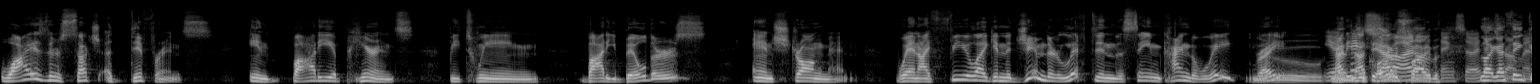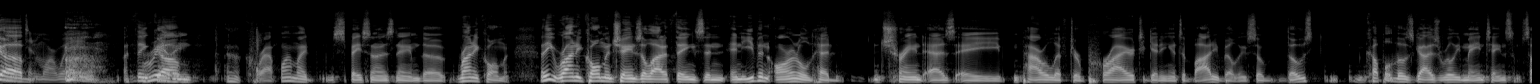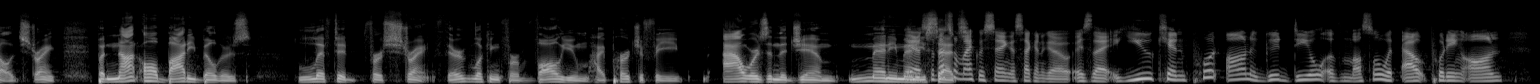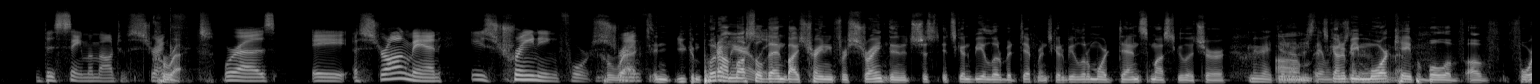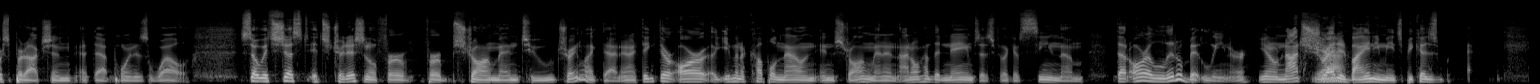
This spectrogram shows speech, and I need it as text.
why is there such a difference in body appearance between bodybuilders and strongmen? When I feel like in the gym they're lifting the same kind of weight, right? Ooh. Yeah, not, not the so. average I body. don't but- think so. I like think I think uh, more weight. I think Really? um, oh crap, why am I spacing on his name? The Ronnie Coleman. I think Ronnie Coleman changed a lot of things, and and even Arnold had trained as a power lifter prior to getting into bodybuilding. So those a couple of those guys really maintained some solid strength, but not all bodybuilders lifted for strength. They're looking for volume, hypertrophy, hours in the gym, many many Yeah, so sets. that's what Mike was saying a second ago is that you can put on a good deal of muscle without putting on the same amount of strength. Correct. Whereas a, a strong man is training for strength. Correct. And you can put on muscle then by training for strength, and it's just it's going to be a little bit different. It's going to be a little more dense musculature. Maybe I didn't Um, understand It's going to be more capable of, of force production at that point as well. So it's just it's traditional for for strong men to train like that, and I think there are even a couple now in, in strong men, and I don't have the names. I just feel like I've seen them that are a little bit leaner. You know, not shredded Yeah. by any means, because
